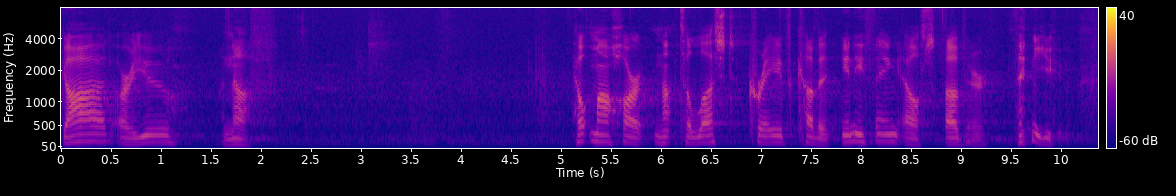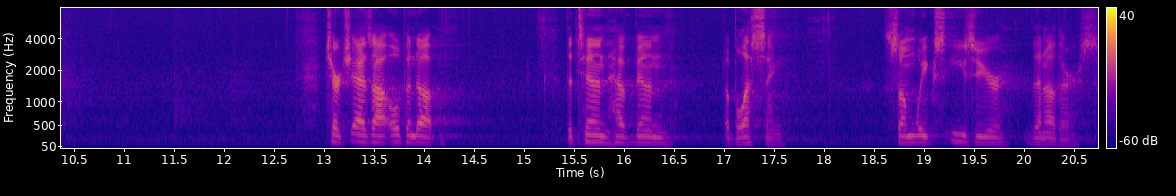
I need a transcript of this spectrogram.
God, are you enough? Help my heart not to lust, crave, covet anything else other than you. Church, as I opened up, the 10 have been a blessing some weeks easier than others.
